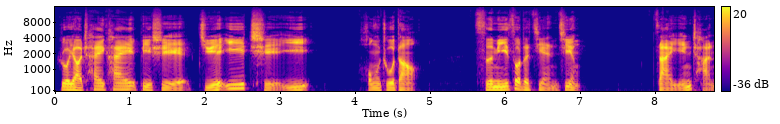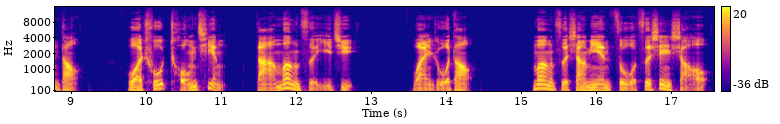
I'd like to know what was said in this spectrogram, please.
若要拆开，必是绝一尺一。”红珠道：“此谜做的简净。”载银禅道：“我出重庆打孟子一句。”宛如道：“孟子上面祖字甚少。”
